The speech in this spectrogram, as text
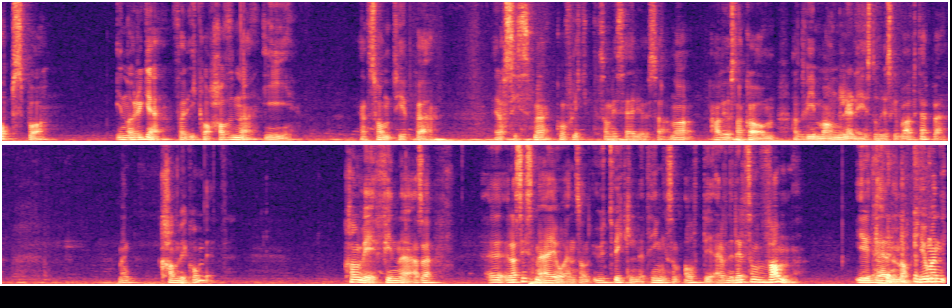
obs på i Norge for ikke å havne i en sånn type rasismekonflikt som vi ser i USA? Nå har vi jo snakka om at vi mangler det historiske bakteppet. Men kan vi komme dit? Kan vi finne Altså, eh, rasisme er jo en sånn utviklende ting som alltid evner Det er litt som vann. Irriterende nok. Jo, men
